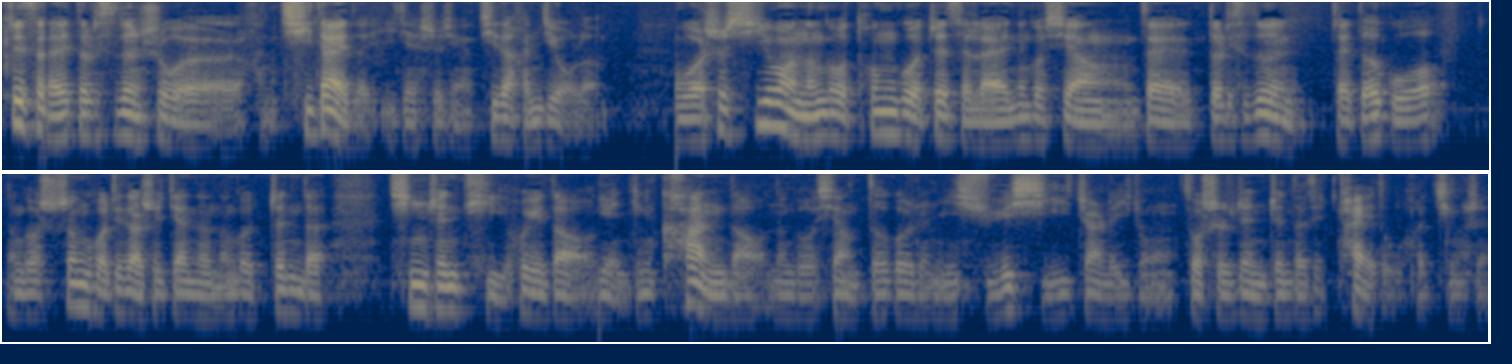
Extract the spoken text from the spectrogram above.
这次来德累斯顿是我很期待的一件事情，期待很久了。我是希望能够通过这次来，能够像在德累斯顿，在德国能够生活这段时间呢，能够真的亲身体会到、眼睛看到，能够向德国人民学习这样的一种做事认真的态度和精神。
